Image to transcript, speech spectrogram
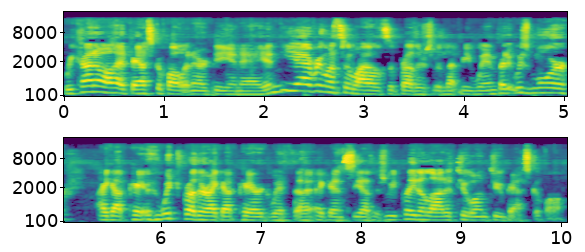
we kind of all had basketball in our DNA. And yeah, every once in a while the brothers would let me win, but it was more I got paired, which brother I got paired with uh, against the others. We played a lot of two on two basketball.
